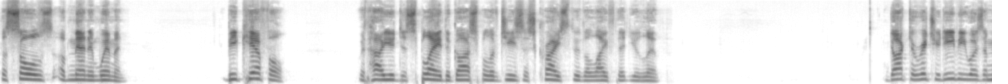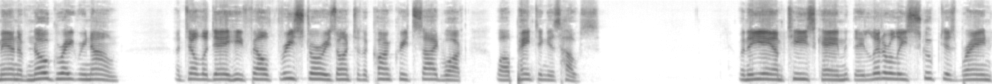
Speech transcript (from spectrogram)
the souls of men and women. Be careful with how you display the gospel of Jesus Christ through the life that you live. Dr. Richard Eby was a man of no great renown until the day he fell three stories onto the concrete sidewalk while painting his house. When the EMTs came, they literally scooped his brain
